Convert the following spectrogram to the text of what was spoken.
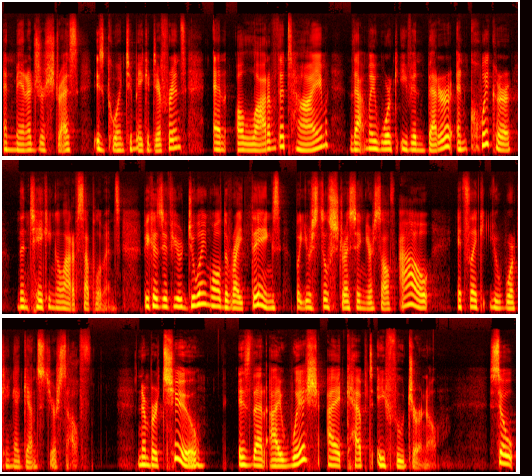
and manage your stress is going to make a difference. And a lot of the time, that may work even better and quicker than taking a lot of supplements. Because if you're doing all the right things, but you're still stressing yourself out, it's like you're working against yourself. Number two is that I wish I had kept a food journal. So,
